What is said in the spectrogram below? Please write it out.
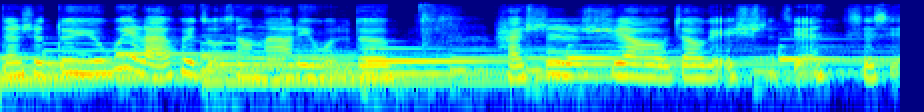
但是对于未来会走向哪里，我觉得还是需要交给时间。谢谢。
